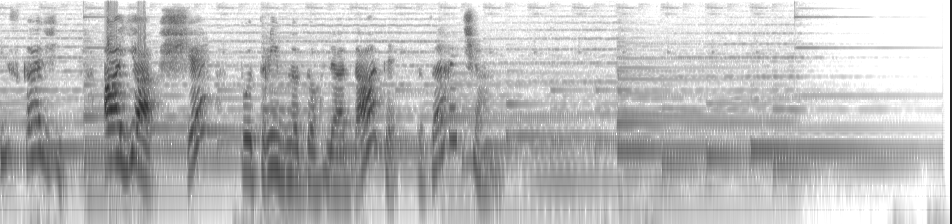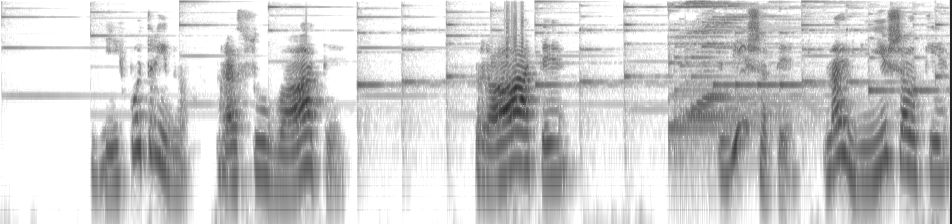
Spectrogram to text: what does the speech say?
і скажіть, а як ще потрібно доглядати за речами? Їх потрібно прасувати, прати, вішати на вішалки,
